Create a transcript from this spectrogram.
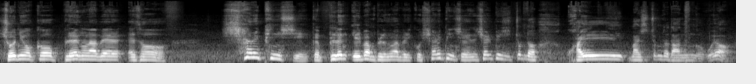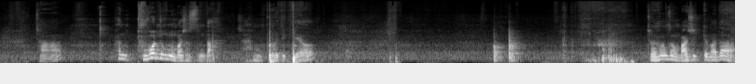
조니워커 블랙 라벨에서 샤리 피니쉬. 그 블랙 일반 블랙 라벨 있고 샤리 피니쉬에는 샤리 피니쉬 좀 더 과일 맛이 좀 더 나는 거고요. 자 한 두 번 정도 마셨습니다. 자 한번 보여드릴게요. 저 항상 마실 때마다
